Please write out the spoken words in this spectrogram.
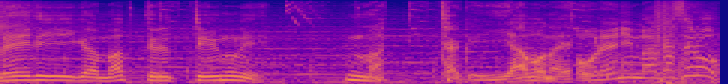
レディーが待ってるっていうのにまっったく野暮な俺に任せろ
